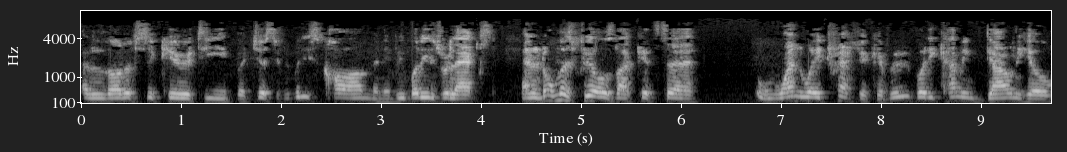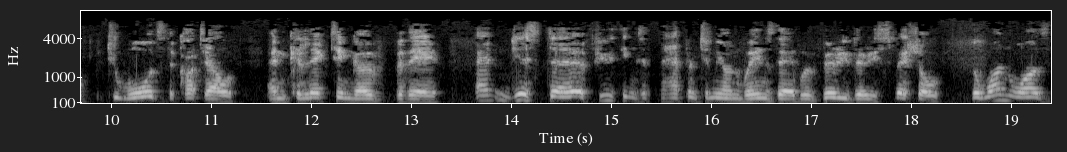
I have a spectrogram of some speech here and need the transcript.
a lot of security, but just everybody's calm and everybody's relaxed. And it almost feels like it's a one-way traffic of everybody coming downhill towards the Kotel and collecting over there. And just uh, a few things that happened to me on Wednesday were very, very special. The one was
